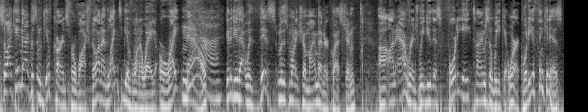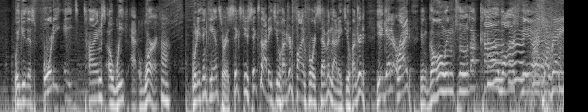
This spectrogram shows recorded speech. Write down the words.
So I came back with some gift cards for Washville, and I'd like to give one away right now. Yeah. Going to do that with this Moose Morning Show Mindbender question. Uh, on average, we do this 48 times a week at work. What do you think it is? We do this 48 times a week at work. What do you think the answer is? 626 9200 547 9200. You get it right. You're going to the car washville. Y'all ready?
